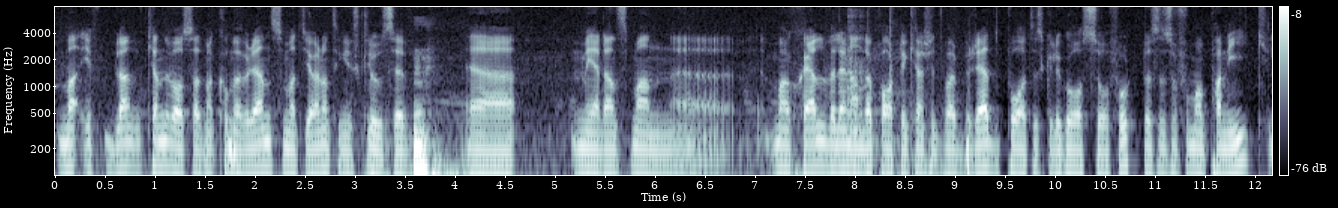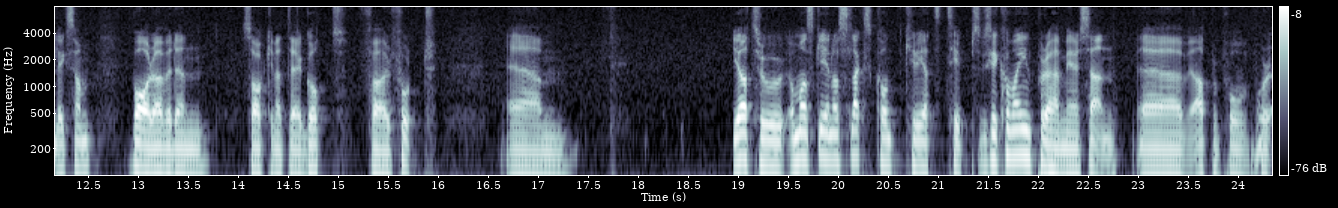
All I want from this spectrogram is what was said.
man ibland kan det vara så att man kommer överens om att göra någonting exclusive mm. eh, Medans man eh, man själv eller den andra parten kanske inte var beredd på att det skulle gå så fort och så, så får man panik liksom bara över den saken att det har gått för fort. Um, jag tror, om man ska ge något slags konkret tips, vi ska komma in på det här mer sen, uh, apropå vår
